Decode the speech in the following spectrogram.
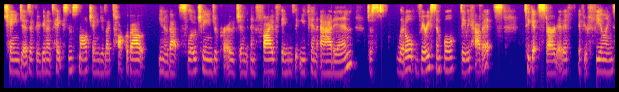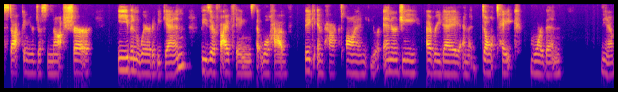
changes. If you're going to take some small changes, I talk about, you know, that slow change approach and, and five things that you can add in, just little, very simple daily habits to get started. If, if you're feeling stuck and you're just not sure even where to begin, these are five things that will have big impact on your energy every day and that don't take more than you know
